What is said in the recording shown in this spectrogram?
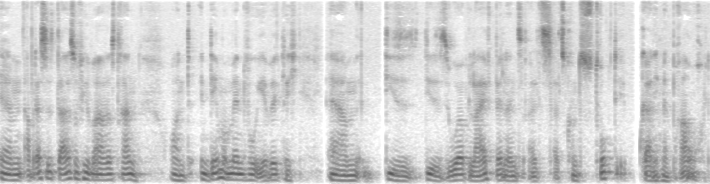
Ähm, aber das ist, da ist so viel Wahres dran. Und in dem Moment, wo ihr wirklich ähm, diese, dieses Work-Life-Balance als, als Konstrukt gar nicht mehr braucht,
